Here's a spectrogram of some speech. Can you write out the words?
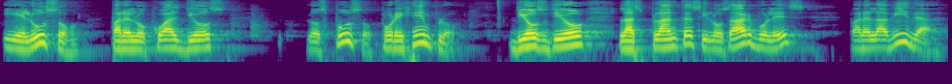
y el uso para lo cual Dios los puso. Por ejemplo, Dios dio las plantas y los árboles para la vida,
